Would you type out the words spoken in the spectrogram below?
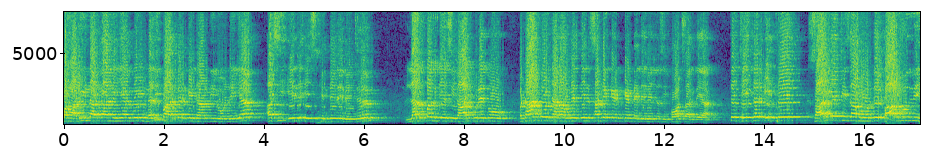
ਪਹਾੜੀ ਇਲਾਕਾ ਨਹੀਂ ਹੈ ਕੋਈ ਨਦੀ ਪਾਰ ਕਰਕੇ ਜਾਣ ਦੀ ਲੋੜ ਨਹੀਂ ਹੈ। ਅਸੀਂ ਇਹਦੇ ਇਸ ਖਿੱਤੇ ਦੇ ਵਿੱਚ ਲਗਭਗ ਜੇ ਅਸੀਂ ਰਾਜਪੁਰੇ ਤੋਂ ਪਠਾਨਕੋਟ ਜਾਣਾ ਹੋਵੇ 3 ਘੰਟੇ ਦੇ ਵਿੱਚ ਅਸੀਂ ਪਹੁੰਚ ਸਕਦੇ ਹਾਂ। ਤੇ ਜੇਕਰ ਇੱਥੇ ਸਾਰੀਆਂ ਚੀਜ਼ਾਂ ਹੋਣ ਦੇ ਬਾਵਜੂਦ ਵੀ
